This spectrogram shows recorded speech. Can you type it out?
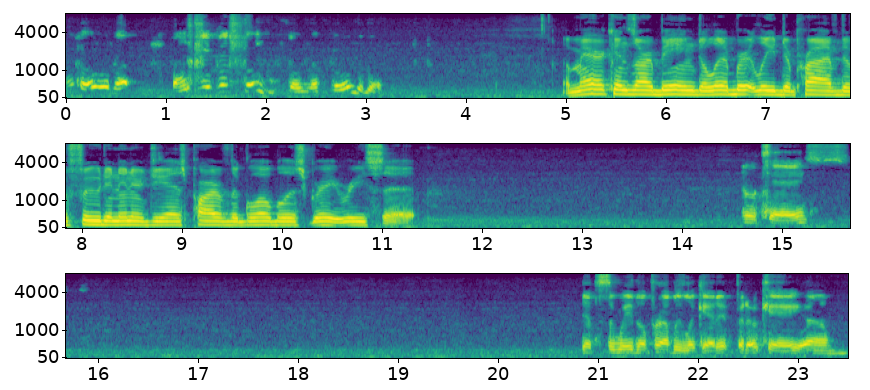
Okay, well that might be a good thing. So let's go into this. Americans are being deliberately deprived of food and energy as part of the globalist Great Reset. Okay. That's the way they'll probably look at it, but okay. Um,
